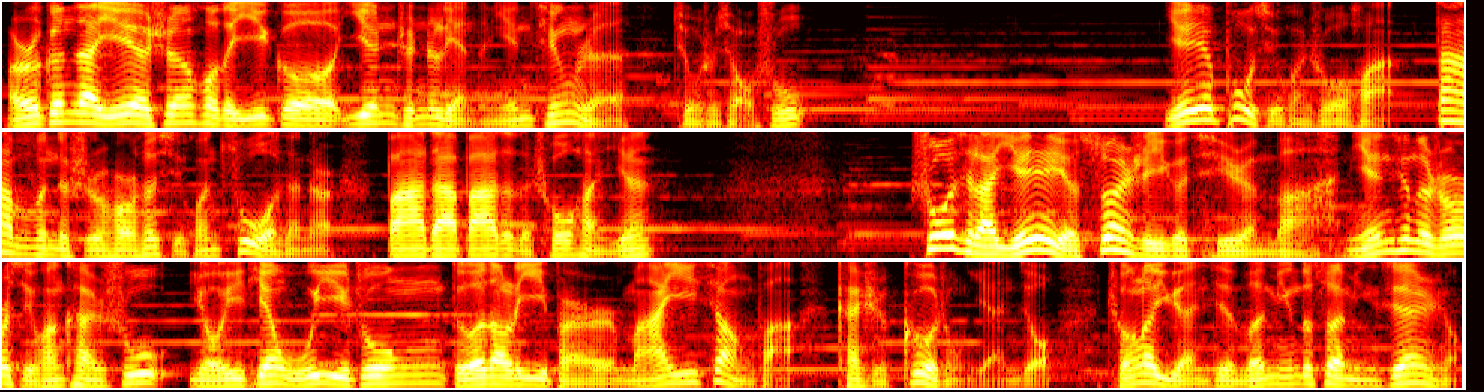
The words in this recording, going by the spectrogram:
而跟在爷爷身后的一个阴沉着脸的年轻人，就是小叔。爷爷不喜欢说话，大部分的时候他喜欢坐在那儿吧嗒吧嗒的抽旱烟。说起来，爷爷也算是一个奇人吧。年轻的时候喜欢看书，有一天无意中得到了一本《麻衣相法》，开始各种研究，成了远近闻名的算命先生。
